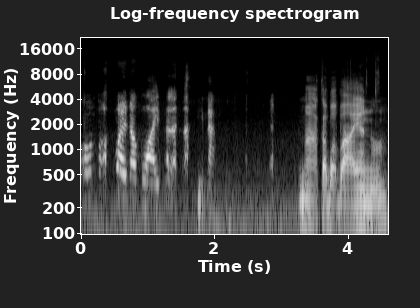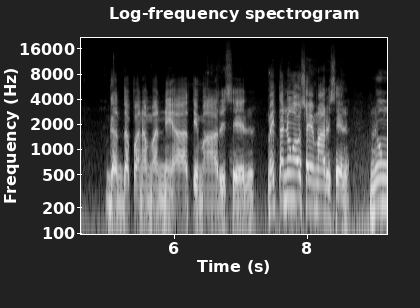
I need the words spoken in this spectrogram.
Oo, buhay na buhay pala. Kina. Mga kababayan, no? Ganda pa naman ni Ate Maricel. May tanong ako sa'yo, Maricel. Nung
